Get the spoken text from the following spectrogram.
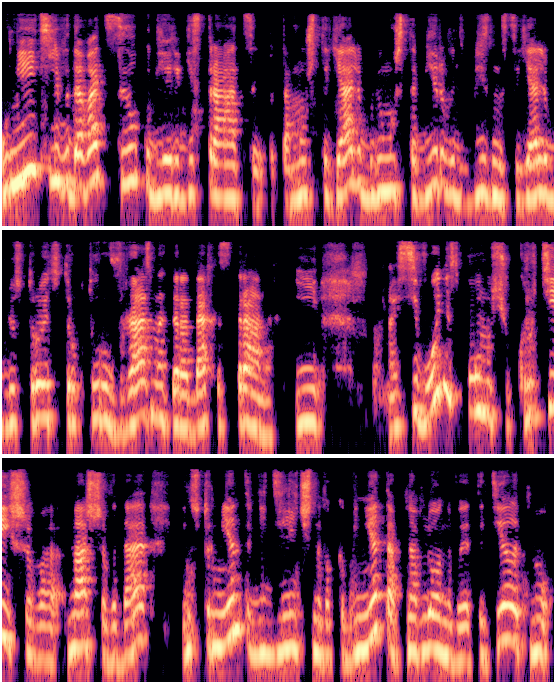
Умеете ли вы давать ссылку для регистрации? Потому что я люблю масштабировать бизнес, я люблю строить структуру в разных городах и странах. И а, сегодня с помощью крутейшего нашего да, инструмента в виде личного кабинета обновленного это делать ну,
